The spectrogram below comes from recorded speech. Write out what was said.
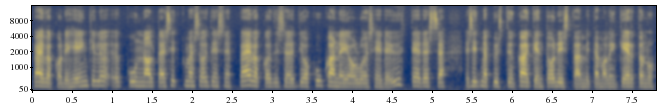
päiväkodin henkilökunnalta. Ja sitten kun mä soitin sinne päiväkotiin, että joo, kukaan ei ollut edes heidän yhteydessä. Ja sitten mä pystyin kaiken todistamaan, mitä mä olin kertonut,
